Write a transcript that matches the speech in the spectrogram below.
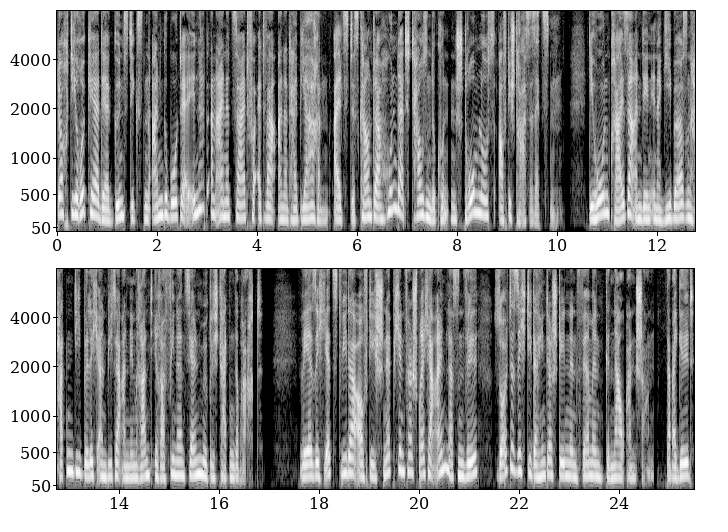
Doch die Rückkehr der günstigsten Angebote erinnert an eine Zeit vor etwa anderthalb Jahren, als Discounter Hunderttausende Kunden stromlos auf die Straße setzten. Die hohen Preise an den Energiebörsen hatten die Billiganbieter an den Rand ihrer finanziellen Möglichkeiten gebracht. Wer sich jetzt wieder auf die Schnäppchenversprecher einlassen will, sollte sich die dahinterstehenden Firmen genau anschauen. Dabei gilt,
